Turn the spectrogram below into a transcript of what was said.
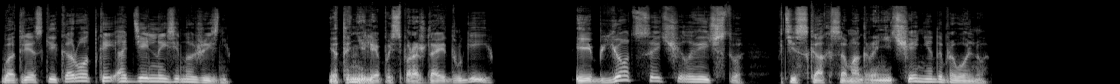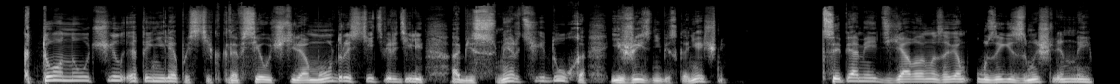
в отрезке короткой отдельной земной жизни. Эта нелепость порождает другие. И бьется человечество — в тисках самоограничения добровольного. Кто научил этой нелепости, когда все учителя мудрости твердили о бессмертии духа и жизни бесконечной? Цепями дьявола назовем узы измышленные,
